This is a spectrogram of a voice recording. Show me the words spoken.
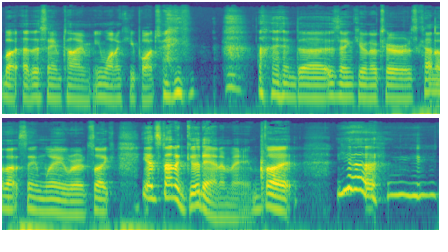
but at the same time you want to keep watching. and uh, Zankyou no Terror is kind of that same way, where it's like, yeah, it's not a good anime, but yeah, you,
